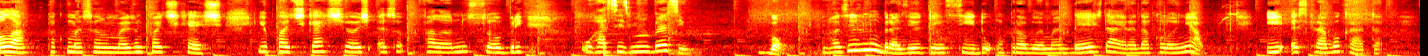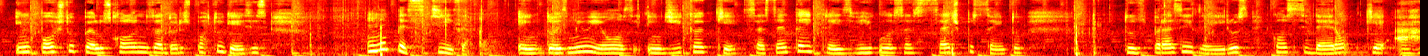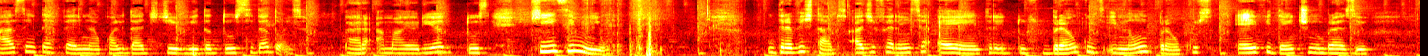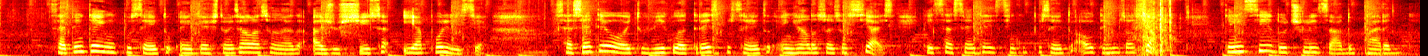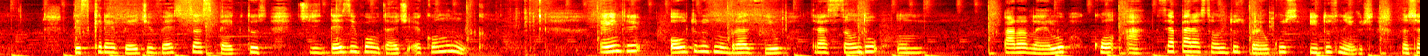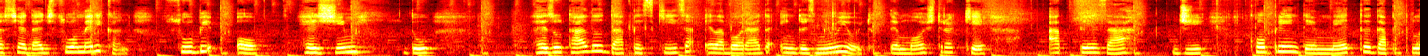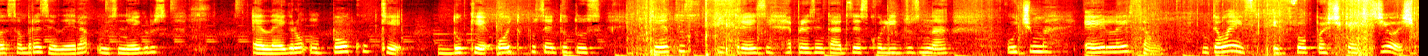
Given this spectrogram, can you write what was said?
Olá, tá começando mais um podcast e o podcast hoje é sobre, falando sobre o racismo no Brasil. Bom, o racismo no Brasil tem sido um problema desde a era da colonial e escravocrata imposto pelos colonizadores portugueses. Uma pesquisa em 2011 indica que 63,7% dos brasileiros consideram que a raça interfere na qualidade de vida dos cidadãos. Para a maioria dos 15 mil entrevistados, a diferença é entre dos brancos e não brancos é evidente no Brasil. 71% em questões relacionadas à justiça e à polícia, 68,3% em relações sociais e 65% ao termo social tem sido utilizado para descrever diversos aspectos de desigualdade econômica, entre outros no Brasil, traçando um paralelo com a separação dos brancos e dos negros na sociedade sul-americana, sob o regime do resultado da pesquisa elaborada em 2008 demonstra que, apesar de compreender meta da população brasileira, os negros alegram um pouco que do que 8% dos 513 representados escolhidos na última eleição. Então é isso. Esse foi o podcast de hoje.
